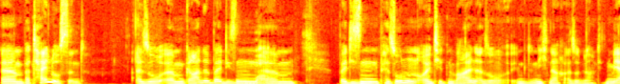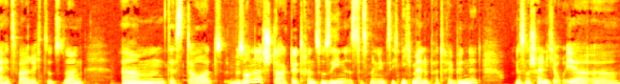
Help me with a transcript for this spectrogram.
ähm, parteilos sind. Also ähm, gerade bei diesen, Wow. ähm, bei diesen personenorientierten Wahlen, also eben nicht nach, also nach diesem Mehrheitswahlrecht sozusagen, ähm, dass dort besonders stark der Trend zu sehen ist, dass man eben sich nicht mehr an eine Partei bindet und das wahrscheinlich auch eher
